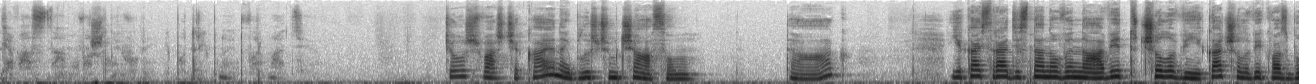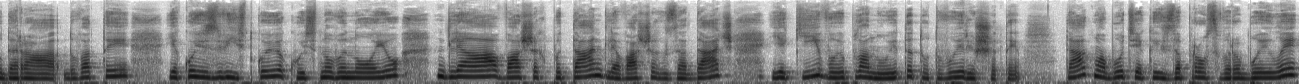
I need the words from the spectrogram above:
для вас саму важливу і потрібну інформацію. Що ж вас чекає найближчим часом? Так. Якась радісна новина від чоловіка. Чоловік вас буде радувати якоюсь звісткою, якоюсь новиною для ваших питань, для ваших задач, які ви плануєте тут вирішити. Так, мабуть, якийсь запрос ви робили,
